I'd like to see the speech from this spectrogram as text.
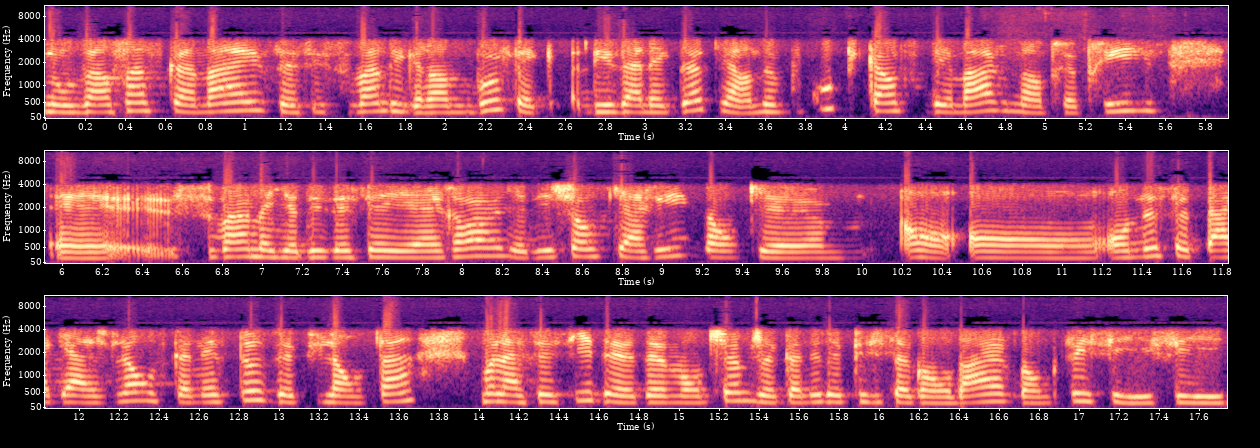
nos enfants se connaissent, c'est souvent des grandes bouffes, fait des anecdotes, il y en a beaucoup. Puis quand tu démarres une entreprise, euh, souvent, ben, il y a des essais et erreurs, il y a des choses qui arrivent, donc on, on, on, a ce bagage-là, on se connaît tous depuis longtemps. Moi, l'associé de, de, mon chum, je le connais depuis le secondaire. Donc, tu sais,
